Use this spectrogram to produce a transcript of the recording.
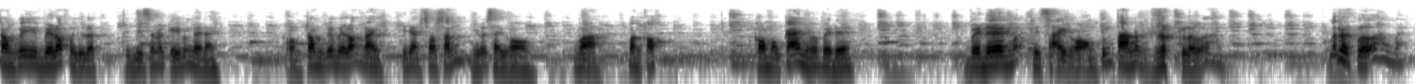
Trong cái vlog về du lịch thì Di sẽ nói kỹ vấn đề này. Còn trong cái vlog này Di đang so sánh giữa Sài Gòn và Bangkok. Còn một cái nữa về đêm. Về đêm á, thì Sài Gòn chúng ta nó rực lửa nó rực lửa không bạn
